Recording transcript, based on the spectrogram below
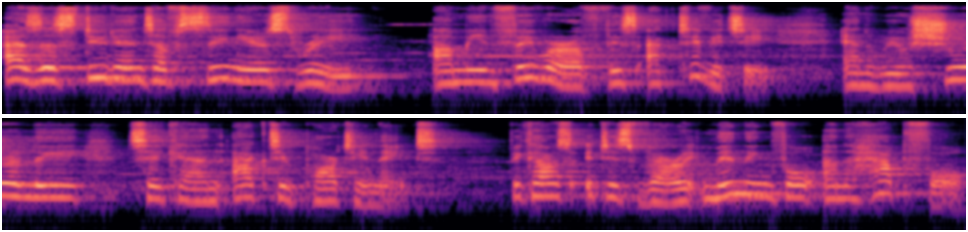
As a student of Senior Three. I'm in favor of this activity and will surely take an active part in it because it is very meaningful and helpful.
